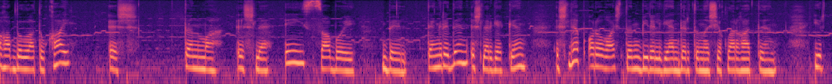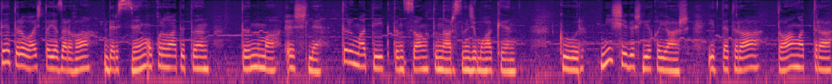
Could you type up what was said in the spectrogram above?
Габдулла Тукай эш. Тынма, эшлә, эй сабый, бел. Тәңредән эшләргә көн, эшләп арыгач тын бирелгәндер тыныч йокларга тын. Иртә торгач та язарга, дәрсең укырга тытын. Тынма, эшлә, тырма тик, тынсаң тынарсын җомга көн. Күр, ничек эшли кояш, иртә тора, таң аттыра,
